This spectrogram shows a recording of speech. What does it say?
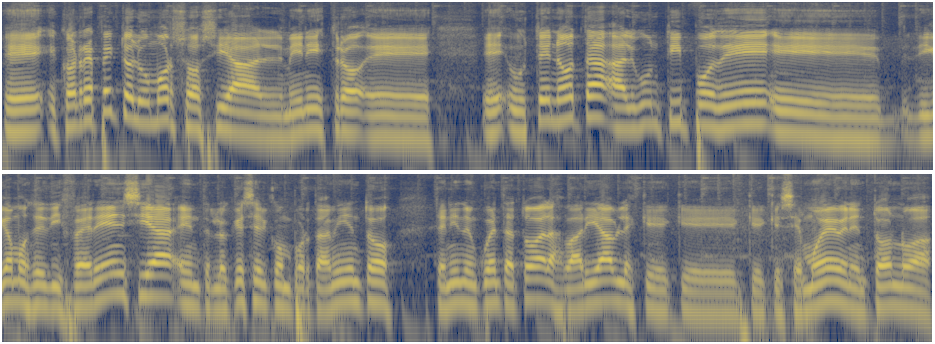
Eh, con respecto al humor social, ministro, eh, eh, ¿Usted nota algún tipo de, eh, digamos, de diferencia entre lo que es el comportamiento, teniendo en cuenta todas las variables que, que, se mueven en torno a,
